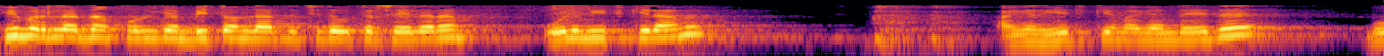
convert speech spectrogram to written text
temirlardan qurilgan betonlarni ichida o'tirsanglar ham o'lim yetib keladimi? Agar yetib kelmaganda edi bu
